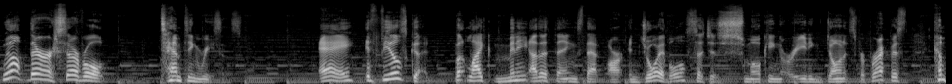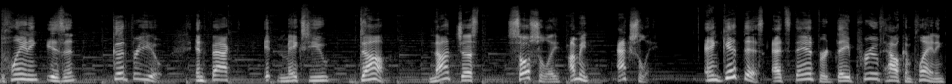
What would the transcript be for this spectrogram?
Well, there are several tempting reasons. A, it feels good. But like many other things that are enjoyable, such as smoking or eating donuts for breakfast, complaining isn't good for you. In fact, it makes you dumb. Not just socially, I mean, actually. And get this at Stanford, they proved how complaining,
